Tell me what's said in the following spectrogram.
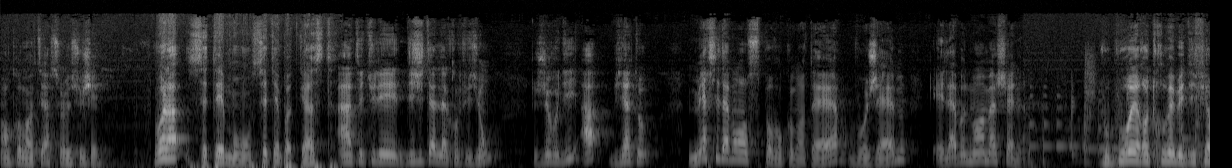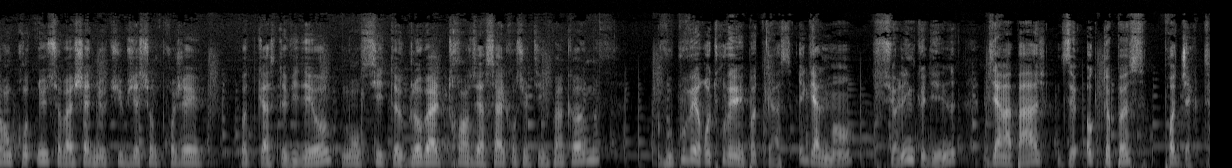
en commentaire sur le sujet. Voilà, c'était mon septième podcast. Intitulé Digital de la confusion, je vous dis à bientôt. Merci d'avance pour vos commentaires, vos j'aime et l'abonnement à ma chaîne. Vous pourrez retrouver mes différents contenus sur ma chaîne YouTube Gestion de projet, podcast vidéo, mon site globaltransversalconsulting.com. Vous pouvez retrouver mes podcasts également sur LinkedIn via ma page The Octopus Project.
